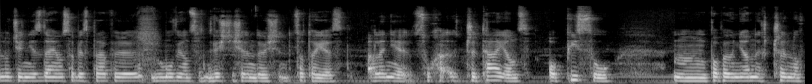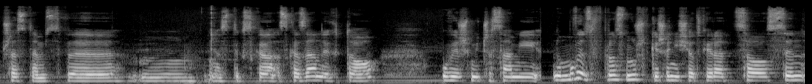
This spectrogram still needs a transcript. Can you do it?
ludzie nie zdają sobie sprawy, mówiąc 207, co to jest, ale nie, słucha, czytając opisu mm, popełnionych czynów, przestępstw mm, z tych skazanych, to uwierz mi, czasami, no mówiąc wprost, nóż w kieszeni się otwiera, co syn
